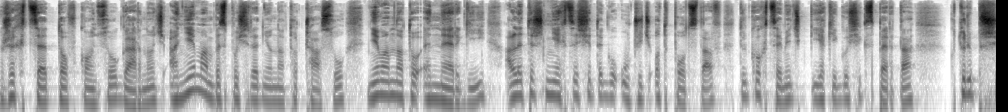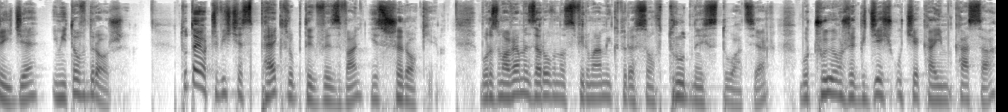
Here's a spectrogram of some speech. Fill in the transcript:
że chcę to w końcu ogarnąć, a nie mam bezpośrednio na to czasu, nie mam na to energii, ale też nie chcę się tego uczyć od podstaw, tylko chcę mieć jakiegoś eksperta, który przyjdzie i mi to wdroży. Tutaj oczywiście spektrum tych wyzwań jest szerokie, bo rozmawiamy zarówno z firmami, które są w trudnych sytuacjach, bo czują, że gdzieś ucieka im kasa,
